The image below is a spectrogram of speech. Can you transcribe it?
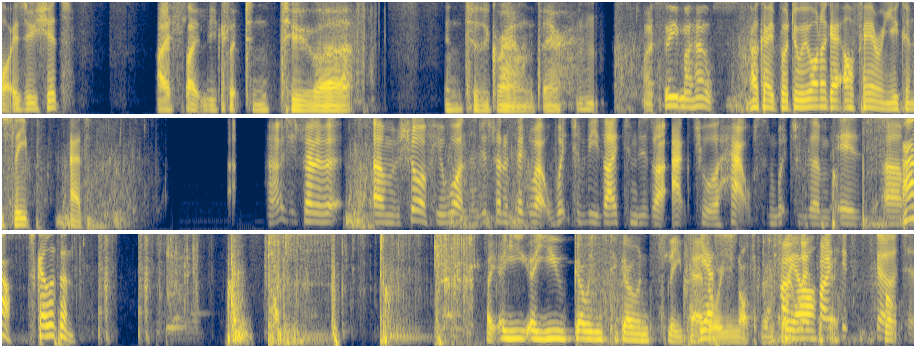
What is who shit? I slightly clipped into, uh, into the ground there. I see my house. Okay, but do we want to get off here and you can sleep, Ed? I'm actually trying to, um, sure if you want. I'm just trying to figure out which of these items is our actual house and which of them is, um, Ah, skeleton. Like, are you are you going to go and sleep, Ed, or are you not going to? I'm we are. to fight it skeleton.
